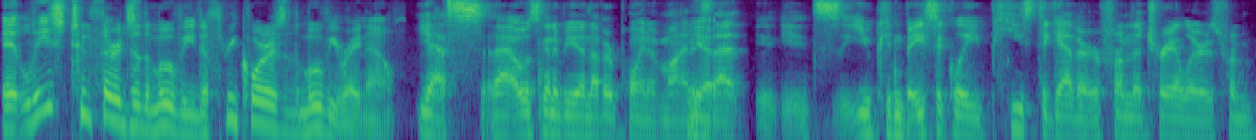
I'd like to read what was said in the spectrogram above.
at least two thirds of the movie to three quarters of the movie right now. Yes, that was going to be another point of mine. Yeah. Is that it's you can basically piece together from the trailers, from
